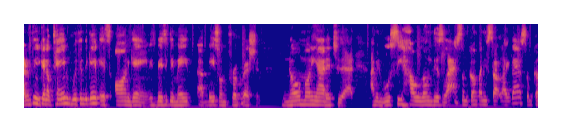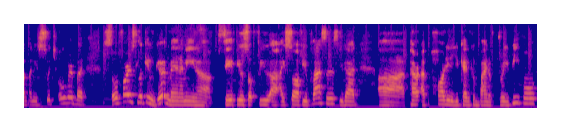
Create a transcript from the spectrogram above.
everything you can obtain within the game, it's on game. It's basically made uh, based on progression. No money added to that. I mean, we'll see how long this lasts. Some companies start like that. Some companies switch over, but so far it's looking good, man. I mean, uh, see a few, so few. Uh, I saw a few classes. You got uh, a party that you can combine of three people,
